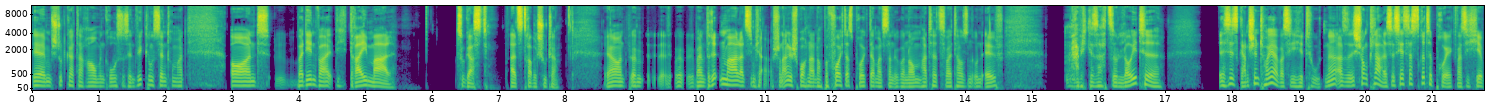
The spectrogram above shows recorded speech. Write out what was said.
der im Stuttgarter Raum ein großes Entwicklungszentrum hat. Und bei denen war ich dreimal zu Gast als Troubleshooter. Ja, und beim, äh, beim dritten Mal, als sie mich schon angesprochen hat, noch bevor ich das Projekt damals dann übernommen hatte, 2011, habe ich gesagt, so Leute, es ist ganz schön teuer, was ihr hier tut. Ne? Also ist schon klar, es ist jetzt das dritte Projekt, was ich hier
